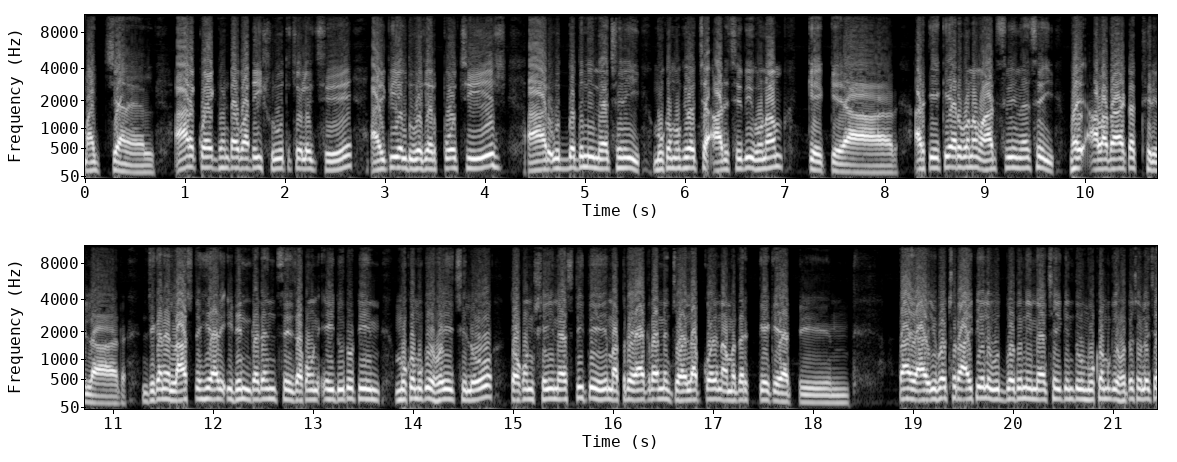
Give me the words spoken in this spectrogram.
মাই চ্যানেল। আর কয়েক ঘণ্টা বাদেই শুরু হতে চলেছে আইপিএল দু হাজার পঁচিশ, আর উদ্বোধনী ম্যাচেরই মুখোমুখি হচ্ছে আরসিবি বনাম কে কে আর আর কে কে আর বনাম আরসিবি ম্যাচেই ভাই আলাদা একটা থ্রিলার যেখানে লাস্ট হিয়ার ইডেন গার্ডেন্সে যখন এই দুটো টিম মুখোমুখি হয়েছিল, তখন সেই ম্যাচটিতে মাত্র এক রানে জয়লাভ করেন আমাদের কে কে আর টিম তাই এই বছর আইপিএল উদ্বোধনী ম্যাচে কিন্তু মুখোমুখি হতে চলেছে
